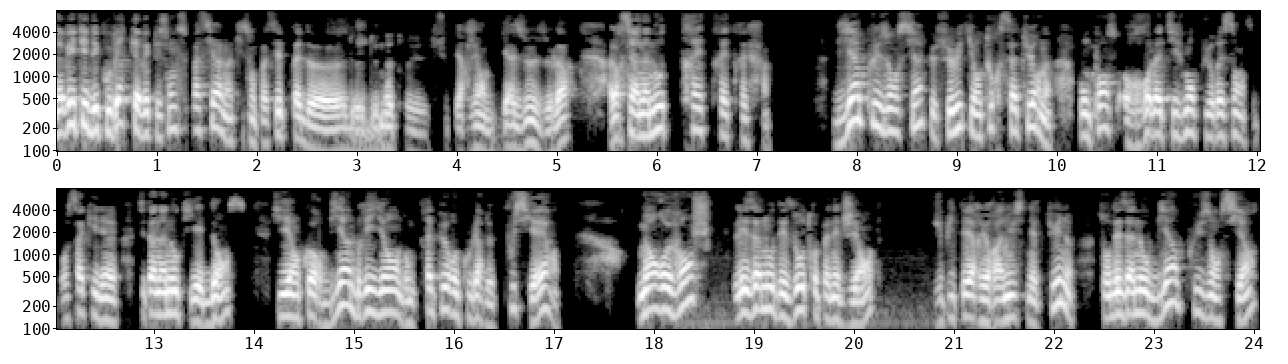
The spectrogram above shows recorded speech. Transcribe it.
n'avait été découverte qu'avec les sondes spatiales hein, qui sont passées près de, de, de notre supergéante gazeuse là. Alors c'est un anneau très très très fin, bien plus ancien que celui qui entoure Saturne, qu'on pense relativement plus récent. C'est pour ça qu'il est, c'est un anneau qui est dense, qui est encore bien brillant, donc très peu recouvert de poussière. Mais en revanche, les anneaux des autres planètes géantes, Jupiter, Uranus, Neptune, sont des anneaux bien plus anciens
